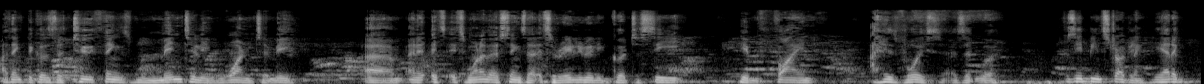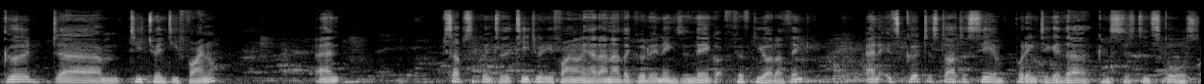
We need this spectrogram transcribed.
I think because the two things were mentally one to me. Um, and it, it's it's one of those things that it's really really good to see him find his voice, as it were, because he'd been struggling. He had a good um, T20 final, and subsequent to the T20 final, he had another good innings, and they got 50 odd, I think. And it's good to start to see him putting together consistent scores.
